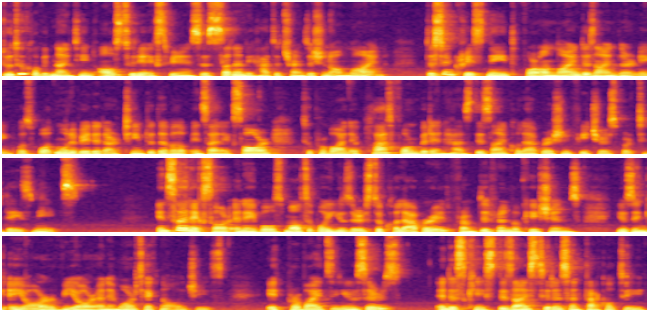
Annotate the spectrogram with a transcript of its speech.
Due to COVID-19, all studio experiences suddenly had to transition online. This increased need for online design learning was what motivated our team to develop Inside XR to provide a platform with enhanced design collaboration features for today's needs. Inside XR enables multiple users to collaborate from different locations using AR, VR, and MR technologies. It provides users, in this case design students and faculty,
